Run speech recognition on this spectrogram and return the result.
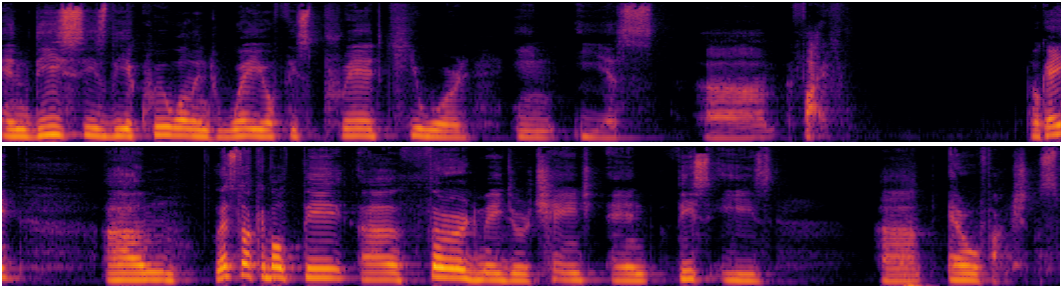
And this is the equivalent way of the spread keyword in ES5. Uh, okay, um, let's talk about the uh, third major change, and this is uh, arrow functions.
